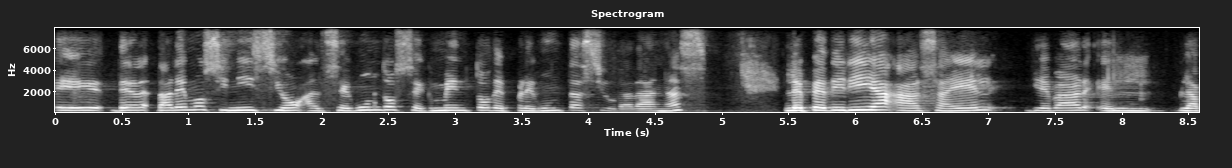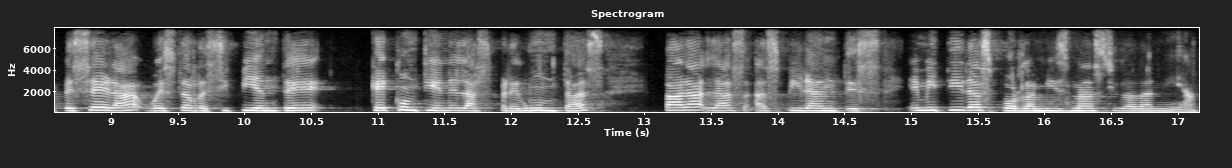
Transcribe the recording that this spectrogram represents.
eh, de, daremos inicio al segundo segmento de preguntas ciudadanas. Le pediría a Asael llevar la pecera o este recipiente que contiene las preguntas para las aspirantes emitidas por la misma ciudadanía.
